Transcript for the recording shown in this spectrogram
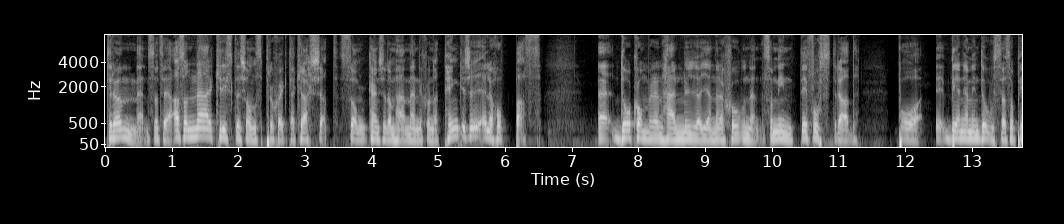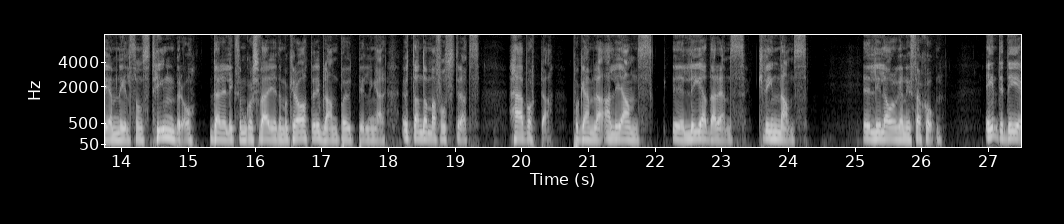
drömmen så att säga. Alltså när Kristerssons projekt har kraschat, som kanske de här människorna tänker sig eller hoppas, eh, då kommer den här nya generationen som inte är fostrad på eh, Benjamin Dosas och PM Nilssons Timbro, där det liksom går Sverigedemokrater ibland på utbildningar, utan de har fostrats här borta på gamla alliansledarens, kvinnans eh, lilla organisation. Är inte det,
